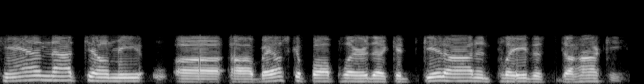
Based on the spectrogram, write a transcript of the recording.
cannot tell me uh, a basketball player that could get on and play the, the hockey.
